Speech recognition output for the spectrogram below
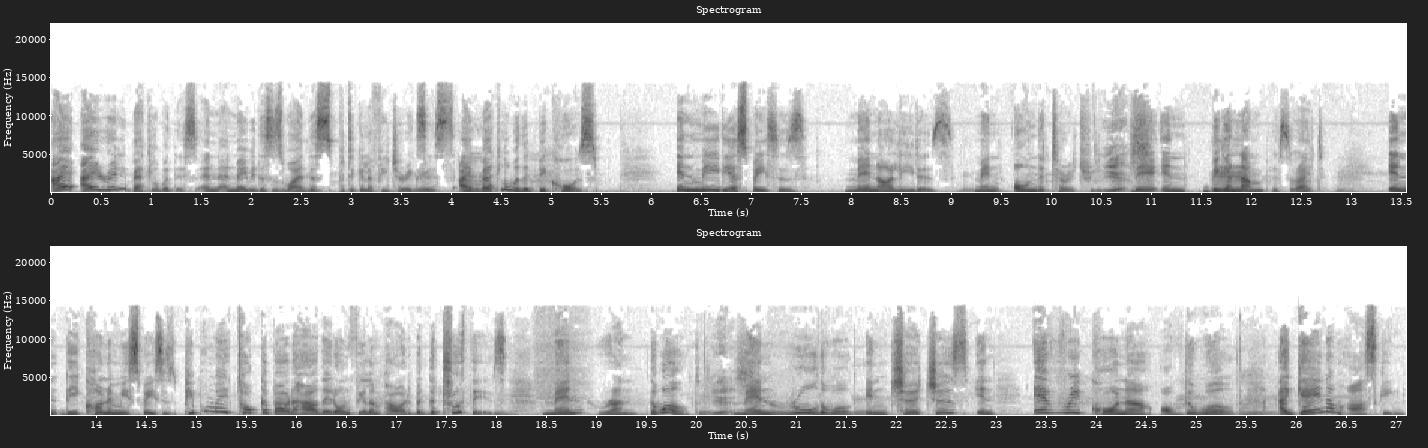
I, I really battle with this, and, and maybe this is why this particular feature mm. exists. Mm. I battle with it because in media spaces, men are leaders, mm. men own the territory. Yes. They're in bigger numbers, right? In the economy spaces, people may talk about how they don't feel empowered, but the truth is, men run the world. Yes. Men rule the world in churches, in every corner of the world. Again, I'm asking,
